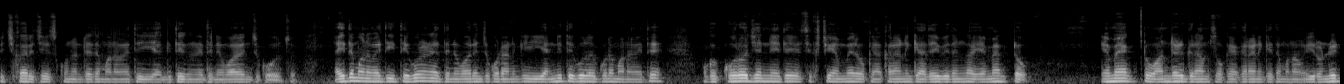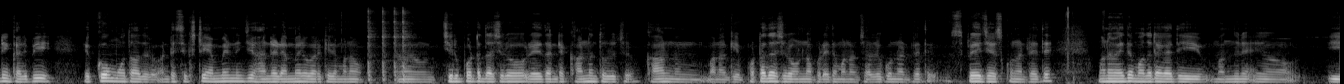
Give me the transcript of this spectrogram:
పిచికారీ చేసుకున్నట్లయితే మనమైతే ఈ అగ్గి తెగులను అయితే నివారించుకోవచ్చు. అయితే మనమైతే ఈ తెగులను అయితే నివారించుకోవడానికి ఈ అన్ని తెగులకు కూడా మనమైతే ఒక కోరోజన్ అయితే సిక్స్టీ ఎంఎల్ ఒక ఎకరానికి అదేవిధంగా ఎమాక్టో ఎమాక్టో హండ్రెడ్ గ్రామ్స్ ఒక ఎకరానికి అయితే మనం ఈ రెండింటిని కలిపి ఎక్కువ మోతాదులో అంటే సిక్స్టీ ఎంఎల్ నుంచి హండ్రెడ్ ఎంఎల్ వరకు అయితే మనం చిరుపొట్ట దశలో లేదంటే కాన్న తొలుచు కాన్ మనకి పొట్ట దశలో ఉన్నప్పుడైతే మనం చల్లుకున్నట్లయితే స్ప్రే చేసుకున్నట్లయితే మనమైతే మొదటగా అయితే ఈ మందుని ఈ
